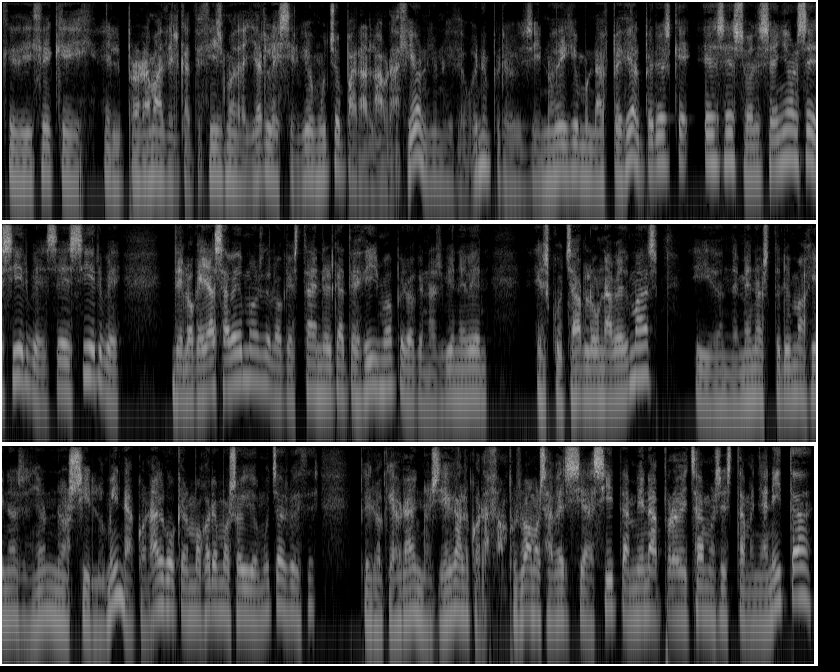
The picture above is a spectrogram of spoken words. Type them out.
que dice que el programa del catecismo de ayer le sirvió mucho para la oración. Y uno dice, bueno, pero si no dijimos nada especial, pero es que es eso, el Señor se sirve, se sirve de lo que ya sabemos, de lo que está en el catecismo, pero que nos viene bien escucharlo una vez más y donde menos te lo imaginas, el Señor nos ilumina con algo que a lo mejor hemos oído muchas veces, pero que ahora nos llega al corazón. Pues vamos a ver si así también aprovechamos esta mañanita,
